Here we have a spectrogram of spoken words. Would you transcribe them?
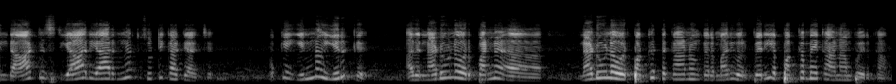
இந்த ஆர்டிஸ்ட் யார் யாருன்னு சுட்டி காட்டியாச்சு ஓகே இன்னும் இருக்கு. அது நடுவில் ஒரு பண்ண நடுவில் ஒரு பக்கத்தை காணுங்கிற மாதிரி ஒரு பெரிய பக்கமே காணாமல் போயிருக்கான்.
